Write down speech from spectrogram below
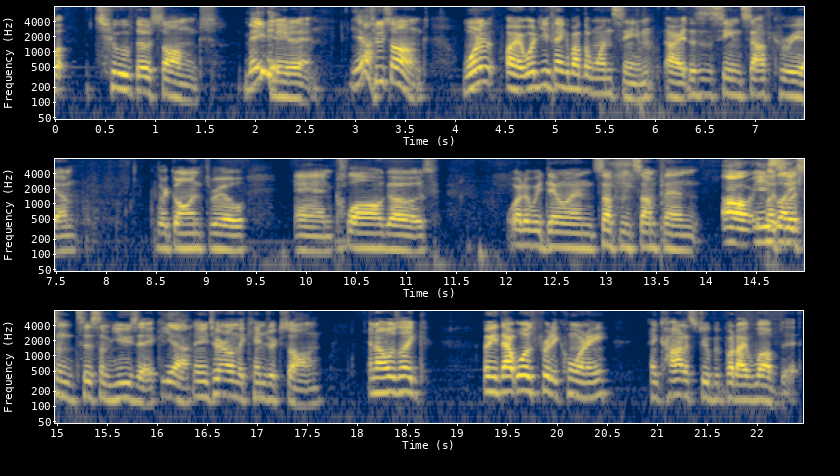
But two of those songs Made it, made it in. yeah. Two songs. One of all right. What do you think about the one scene? All right, this is a scene in South Korea. They're going through, and Claw goes, "What are we doing? Something, something. Oh, he's Let's like, listen to some music." yeah, And you turn on the Kendrick song, and I was like, I mean, that was pretty corny and kind of stupid, but I loved it.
